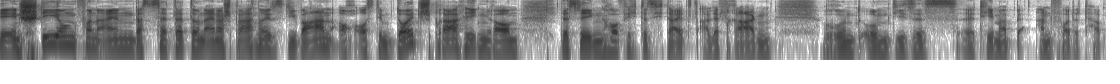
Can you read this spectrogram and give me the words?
der Entstehung von einem das Z-Letter und einer Sprachnachricht ist, die waren auch aus dem Deutschen deutschsprachigen Raum. Deswegen hoffe ich, dass ich da jetzt alle Fragen rund um dieses äh, Thema beantwortet habe.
